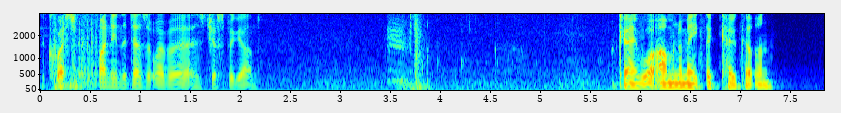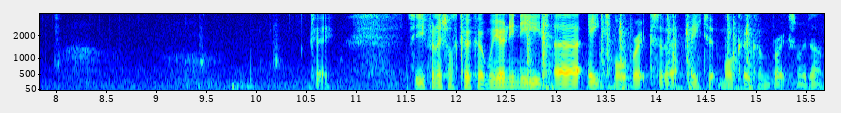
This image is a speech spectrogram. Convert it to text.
The quest for finding the desert Weber has just begun. Okay, well, I'm gonna make the coke oven. Okay. So you finish off cocoa. We only need uh, eight more bricks of it. Eight more cocoa bricks and we're done.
